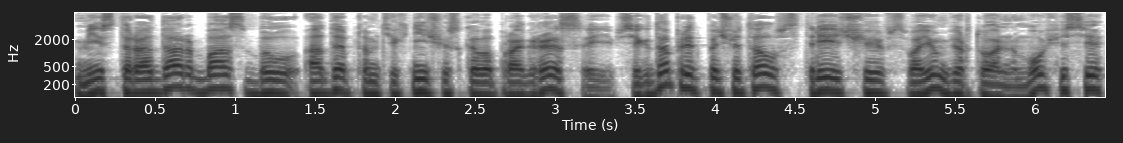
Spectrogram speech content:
Мистер Адар Басс был адептом технического прогресса и всегда предпочитал встречи в своем виртуальном офисе,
